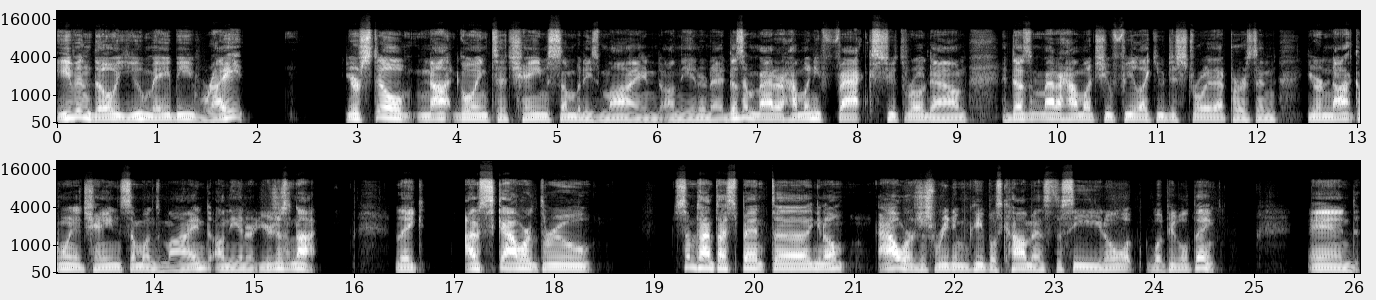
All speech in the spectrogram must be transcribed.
even though you may be right, you're still not going to change somebody's mind on the internet. It doesn't matter how many facts you throw down, it doesn't matter how much you feel like you destroy that person. You're not going to change someone's mind on the internet. You're just not. Like, I've scoured through sometimes I spent uh, you know hours just reading people's comments to see you know what what people think. And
